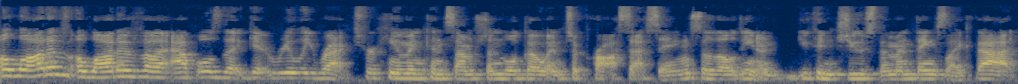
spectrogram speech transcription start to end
A lot of a lot of uh, apples that get really wrecked for human consumption will go into processing, so they'll you know you can juice them and things like that.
